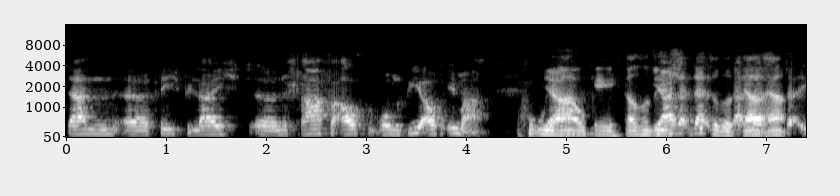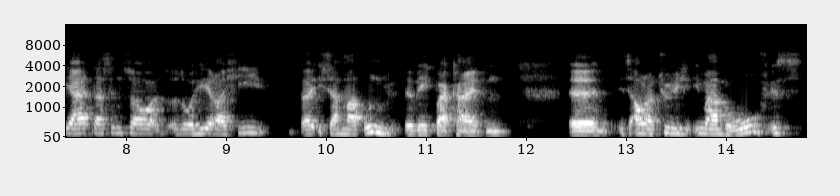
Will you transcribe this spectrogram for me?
dann äh, kriege ich vielleicht äh, eine Strafe aufgebrummt, wie auch immer. Oh, ja, ja, okay, das ist natürlich ja, da, da, da, ja, das, ja. ja, das sind so, so Hierarchie, äh, ich sag mal, Unwägbarkeiten. Äh, ist auch natürlich immer Beruf, ist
